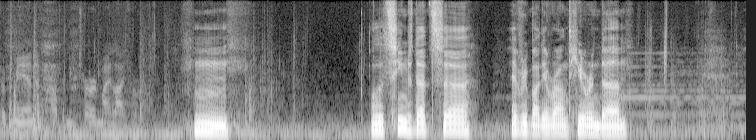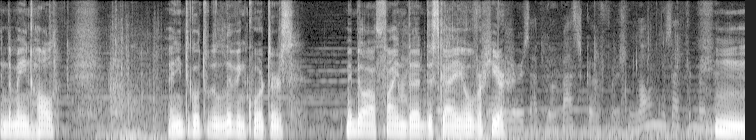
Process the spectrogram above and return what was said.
Took me in and helped me turn my life around. Hmm. Well, it seems that's uh, everybody around here in the in the main hall. I need to go to the living quarters. Maybe I'll find uh, this guy over here. Warriors at Jorrvaskr for as long as I can remember. Hmm.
